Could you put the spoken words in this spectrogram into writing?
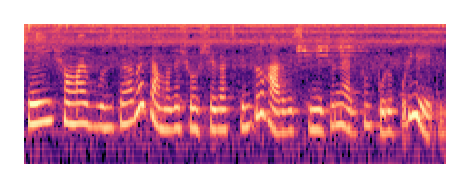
সেই সময় বুঝতে হবে যে আমাদের সর্ষে গাছ কিন্তু হারভেস্টিংয়ের জন্য একদম পুরোপুরি রেডি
